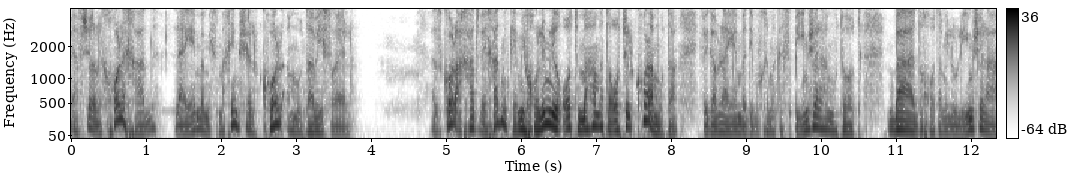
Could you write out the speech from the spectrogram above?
מאפשר לכל אחד לעיין במסמכים של כל עמותה בישראל. אז כל אחת ואחד מכם יכולים לראות מה המטרות של כל עמותה, וגם לעיין בדיווחים הכספיים של העמותות, בדוחות המילוליים שלה,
